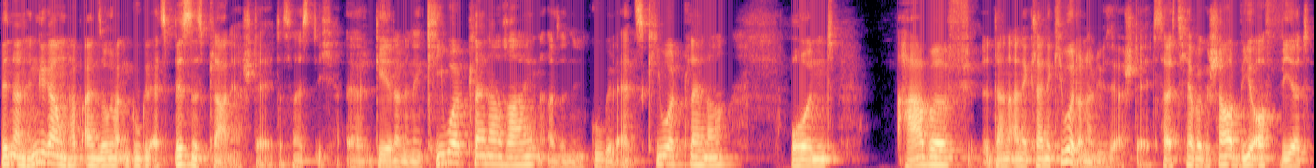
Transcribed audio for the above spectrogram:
bin dann hingegangen und habe einen sogenannten Google Ads Business Plan erstellt. Das heißt, ich äh, gehe dann in den Keyword Planner rein, also in den Google Ads Keyword Planner und habe dann eine kleine Keyword-Analyse erstellt. Das heißt, ich habe geschaut, wie oft wird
